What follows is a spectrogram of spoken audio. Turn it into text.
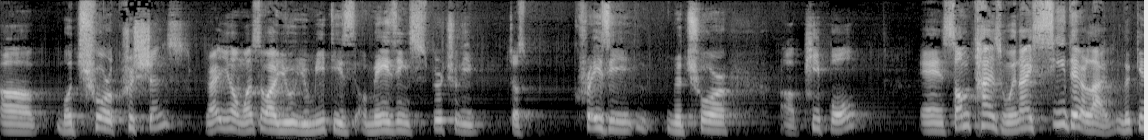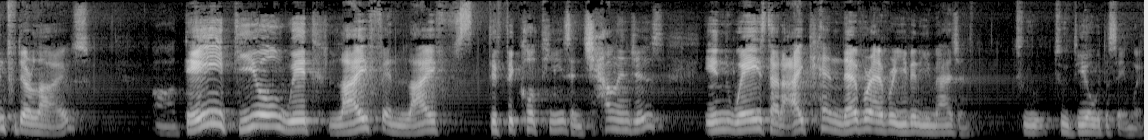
uh, mature Christians, right, you know, once in a while you, you meet these amazing, spiritually just crazy, mature uh, people. And sometimes when I see their lives, look into their lives, they deal with life and life's difficulties and challenges in ways that I can never ever even imagine to, to deal with the same way.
